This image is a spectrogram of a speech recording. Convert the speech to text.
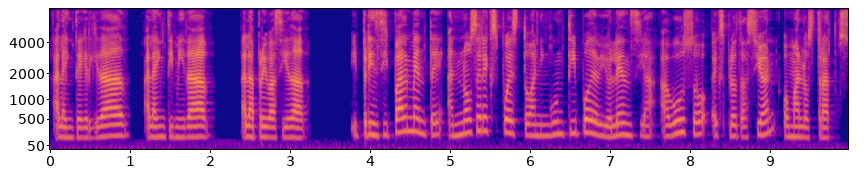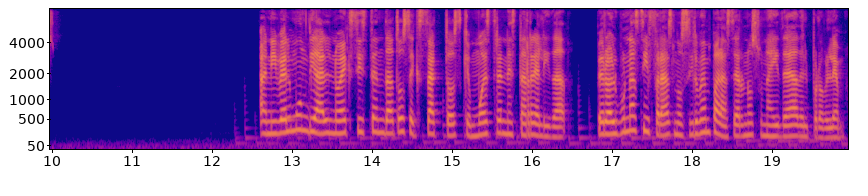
a la integridad, a la intimidad, a la privacidad, y principalmente a no ser expuesto a ningún tipo de violencia, abuso, explotación o malos tratos. A nivel mundial no existen datos exactos que muestren esta realidad, pero algunas cifras nos sirven para hacernos una idea del problema.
